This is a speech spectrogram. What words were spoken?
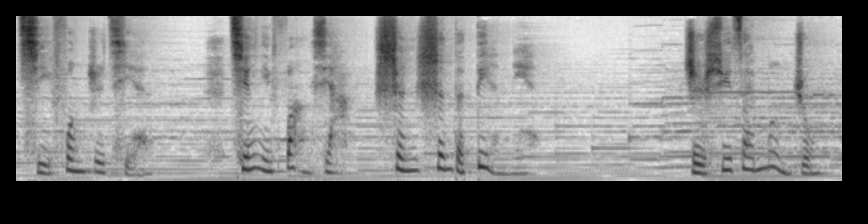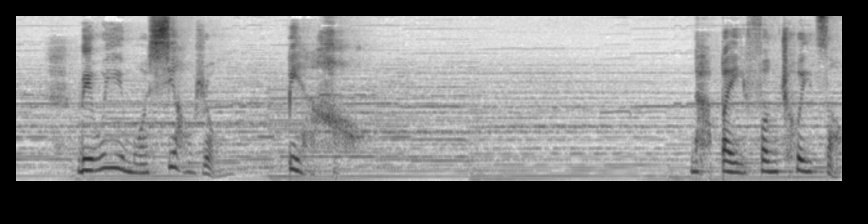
起风之前，请你放下深深的惦念，只需在梦中留一抹笑容，便好。那被风吹走。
